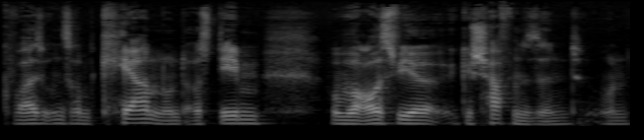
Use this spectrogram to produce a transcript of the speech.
quasi unserem Kern und aus dem, woraus wir geschaffen sind. Und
